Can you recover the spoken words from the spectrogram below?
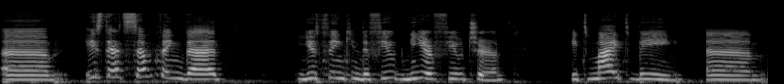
Um, is that something that you think in the few, near future it might be um,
